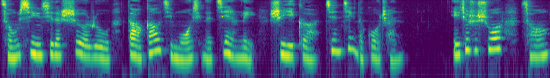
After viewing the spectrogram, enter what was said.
从信息的摄入到高级模型的建立是一个渐进的过程，也就是说，从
